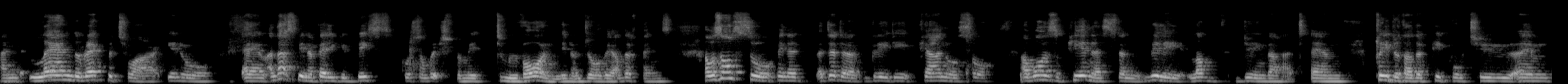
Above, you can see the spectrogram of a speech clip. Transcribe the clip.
and learn the repertoire, you know. Um, and that's been a very good base, of course, on which for me to move on, you know, do all the other things. I was also, I mean, I, I did a grade eight piano, so I was a pianist and really loved doing that. Um, played with other people too. Um,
